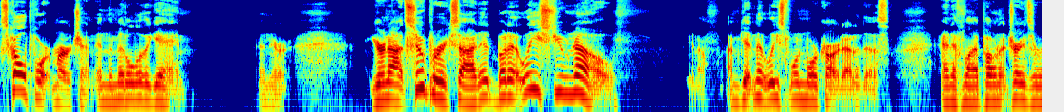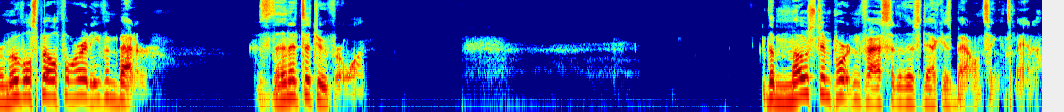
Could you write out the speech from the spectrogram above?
Skullport Merchant in the middle of the game. And you're you're not super excited, but at least you know, you know, I'm getting at least one more card out of this. And if my opponent trades a removal spell for it, even better. Because then it's a two for one. The most important facet of this deck is balancing its mana.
